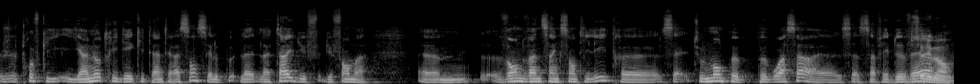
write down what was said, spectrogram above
je trouve qu'il y a une autre idée qui est intéressante, c'est le- la, la taille du, format. Euh, vendre 25 centilitres, euh, tout le monde peut, peut boire ça, euh, ça. ça fait deux verres. Absolument.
